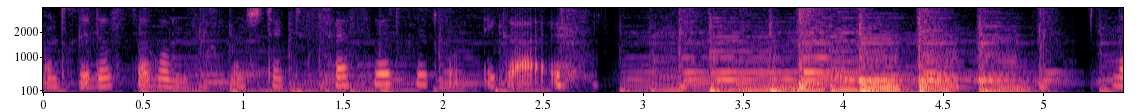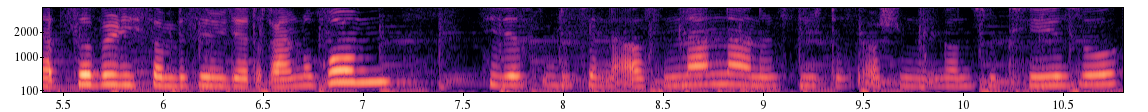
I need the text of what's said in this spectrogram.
Und drehe das da rum. Sagt man, steckt das fest oder dreht rum? Egal. Da zuppel ich so ein bisschen wieder dran rum, ziehe das ein bisschen auseinander und dann finde ich das auch schon ganz okay so.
